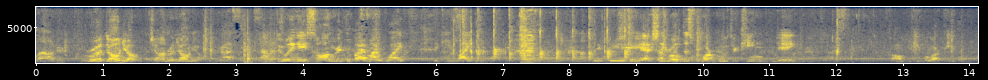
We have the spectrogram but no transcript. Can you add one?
Louder. John Radogno. And I'm doing a song written by my wife, Vicki Leiden. She actually wrote this for Martin Luther King Day called People Are People.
